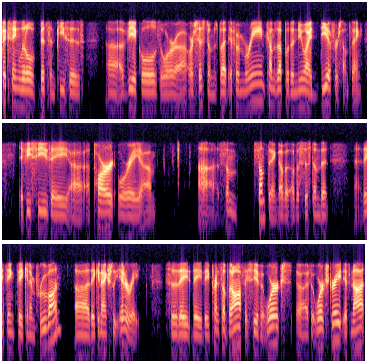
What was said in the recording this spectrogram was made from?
fixing little bits and pieces of vehicles or or systems. But if a Marine comes up with a new idea for something, if he sees a, uh, a part or a um, uh, some something of a, of a system that they think they can improve on, uh, they can actually iterate. So they, they, they print something off, they see if it works. Uh, if it works, great. If not,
